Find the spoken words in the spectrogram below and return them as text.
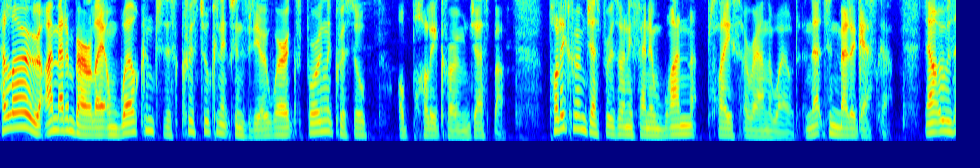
Hello, I'm Adam Barralet and welcome to this Crystal Connections video where we're exploring the crystal of polychrome jasper. Polychrome jasper is only found in one place around the world, and that's in Madagascar. Now, it was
